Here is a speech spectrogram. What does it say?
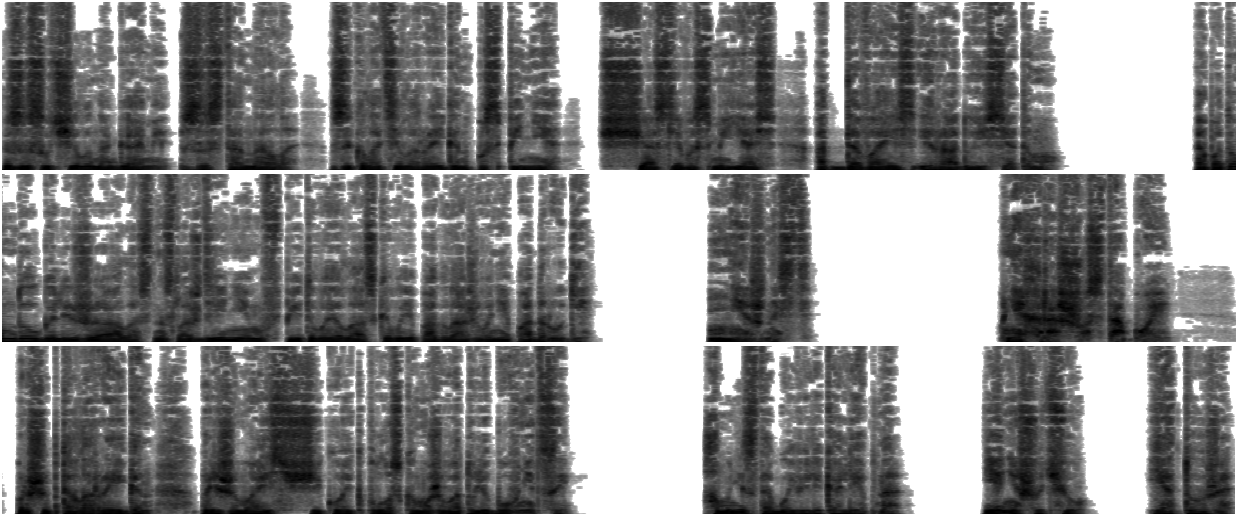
Засучила ногами, застонала, заколотила Рейган по спине, счастливо смеясь, отдаваясь и радуясь этому. А потом долго лежала, с наслаждением впитывая ласковые поглаживания подруги. Нежность. «Мне хорошо с тобой», — прошептала Рейган, прижимаясь щекой к плоскому животу любовницы. «А мне с тобой великолепно», я не шучу. Я тоже.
